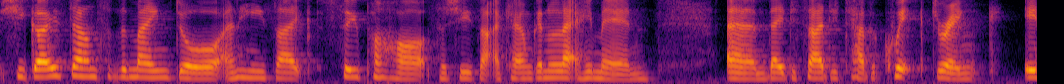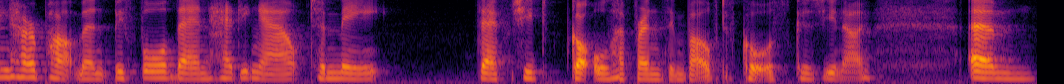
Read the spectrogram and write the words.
she goes down to the main door and he's like super hot. So she's like, okay, I'm going to let him in. Um, they decided to have a quick drink in her apartment before then heading out to meet their. She'd got all her friends involved, of course, because you know. Um,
